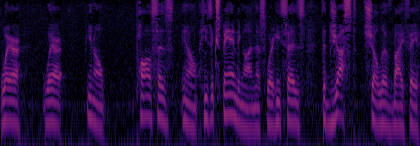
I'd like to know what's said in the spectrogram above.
where, where, you know, Paul says, you know, he's expanding on this, where he says, the just shall live by faith.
